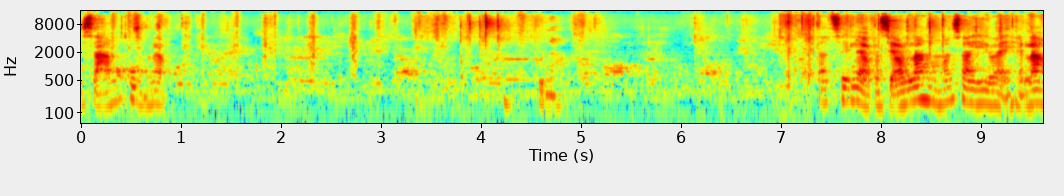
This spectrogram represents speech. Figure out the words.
สี่สามถุ่มแล้วคุณนะตัดเสร็จแล้วก็จะเอาลั่งมาใส่ไว้ให้เล่า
